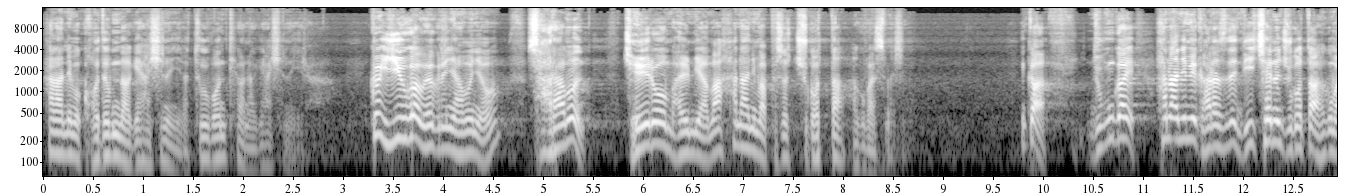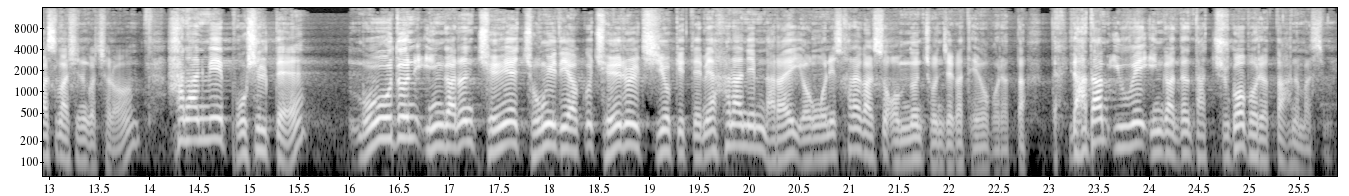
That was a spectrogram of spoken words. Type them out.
하나님은 거듭나게 하시느니라. 두 번 태어나게 하시느니라. 그 이유가 왜 그러냐면요. 사람은 죄로 말미암아 하나님 앞에서 죽었다 하고 말씀하십니다. 그러니까 누군가 하나님이 가라사대 니체는 죽었다 하고 말씀하시는 것처럼 하나님이 보실 때 모든 인간은 죄의 종이 되었고 죄를 지었기 때문에 하나님 나라에 영원히 살아갈 수 없는 존재가 되어버렸다. 나담 이후의 인간들은 다 죽어버렸다 하는 말씀이에요.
